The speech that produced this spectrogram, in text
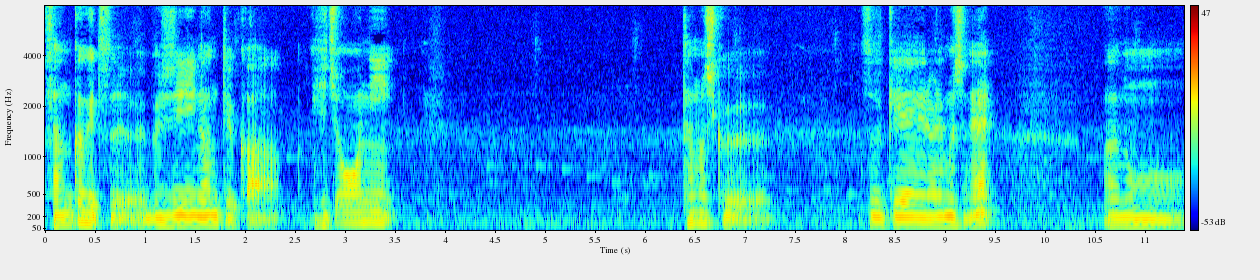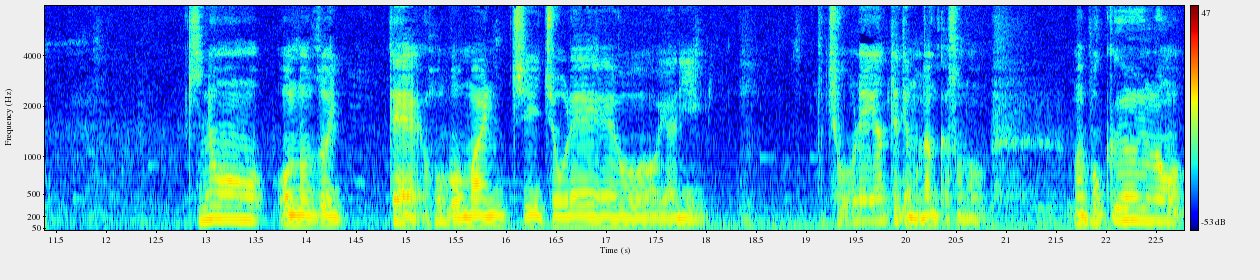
3ヶ月無事なんていうか非常に楽しく続けられましたね。あの昨日を除いてほぼ毎日朝礼をやり朝礼やっててもなんかその、まあ、僕の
